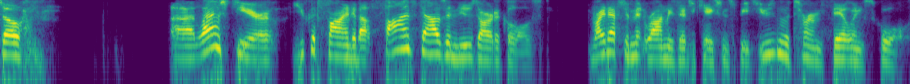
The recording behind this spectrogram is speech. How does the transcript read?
So uh, last year, you could find about 5,000 news articles right after Mitt Romney's education speech using the term failing schools.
